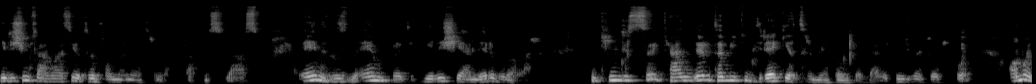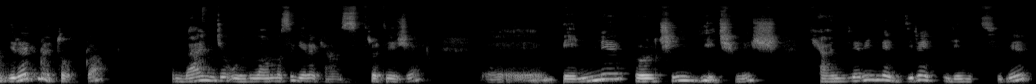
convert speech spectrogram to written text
girişim sermayesi yatırım fonlarına yatırım yapması lazım. En hızlı, en pratik giriş yerleri buralar. İkincisi kendileri tabii ki direkt yatırım yapabilirler. İkinci metot bu. Ama direkt metotta bence uygulanması gereken strateji e, belli ölçeği geçmiş kendileriyle direkt ilintili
